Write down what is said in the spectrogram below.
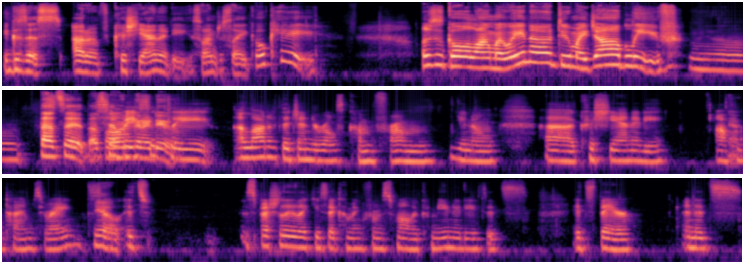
exists out of Christianity. So I'm just like, okay, I'll just go along my way now, do my job, leave. Yeah. That's it. That's so all I'm gonna do. A lot of the gender roles come from, you know, uh, Christianity, oftentimes, yeah. right? So yeah. it's especially like you said, coming from smaller communities, it's it's there, and it's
